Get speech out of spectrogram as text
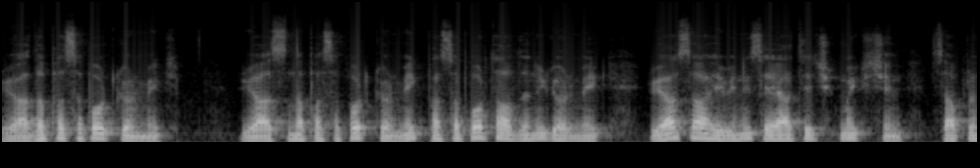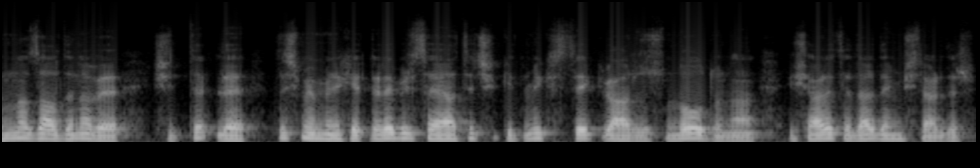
Rüyada pasaport görmek. Rüyasında pasaport görmek, pasaport aldığını görmek, rüya sahibinin seyahate çıkmak için sabrının azaldığına ve şiddetle dış memleketlere bir seyahate çık gitmek istek ve arzusunda olduğuna işaret eder demişlerdir.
